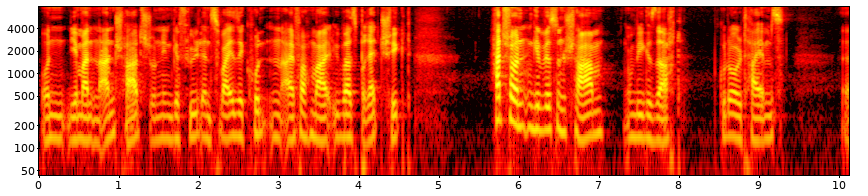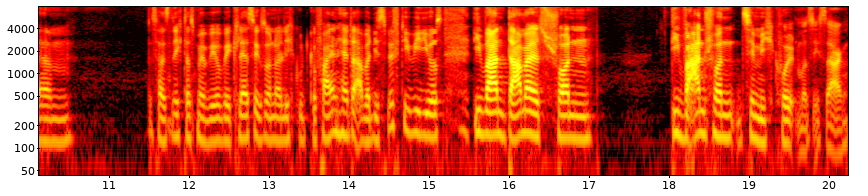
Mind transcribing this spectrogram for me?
und jemanden anchargt und ihn gefühlt in zwei Sekunden einfach mal übers Brett schickt. Hat schon einen gewissen Charme. Und wie gesagt, good old times. Ähm, das heißt nicht, dass mir WoW Classic sonderlich gut gefallen hätte, aber die Swifty-Videos, die waren damals schon die waren schon ziemlich kult, muss ich sagen.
